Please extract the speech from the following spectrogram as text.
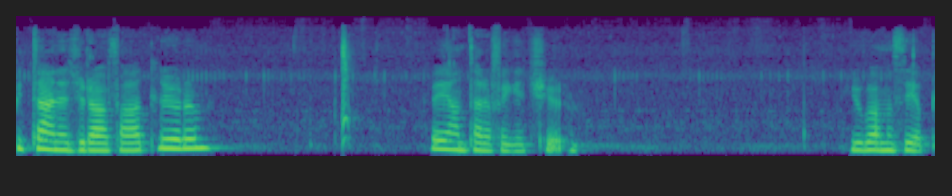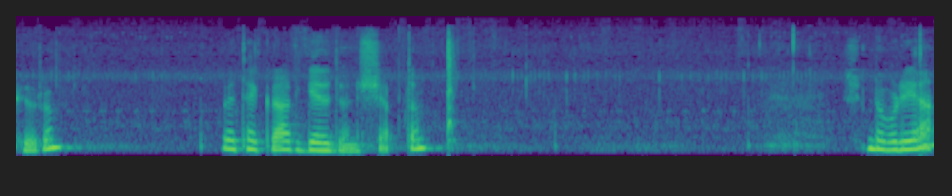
Bir tane zürafa atlıyorum. Ve yan tarafa geçiyorum. Yuvamızı yapıyorum. Ve tekrar geri dönüş yaptım. Şimdi buraya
